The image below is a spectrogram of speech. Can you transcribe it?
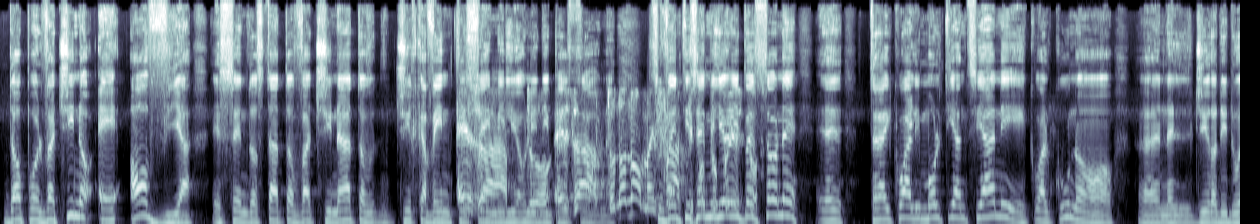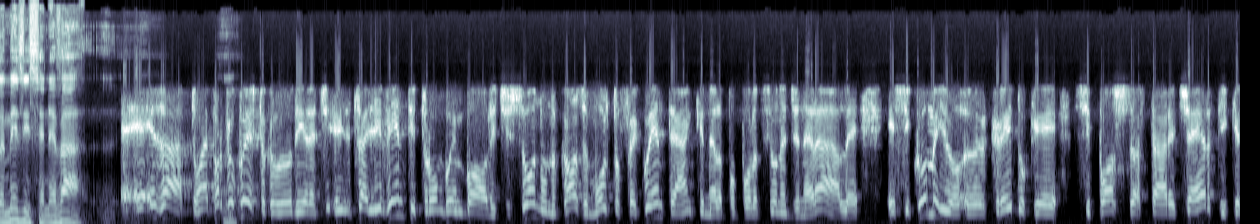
dopo il vaccino è ovvia, essendo stato vaccinato circa 26 esatto, milioni di persone. Esatto. No, no, Su 26 milioni di persone, eh, tra i quali molti anziani, qualcuno eh, nel giro di due mesi se ne va. Eh, esatto, è proprio questo che volevo dire, cioè gli eventi tromboembolici sono una cosa molto frequente anche nella popolazione generale e siccome io eh, credo che si possa stare certi che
